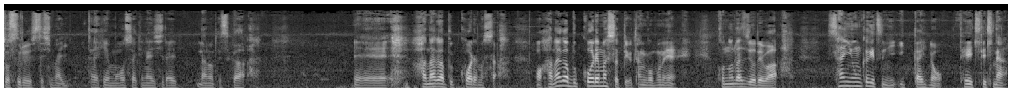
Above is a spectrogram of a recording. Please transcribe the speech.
ドスルーしてしまい大変申し訳ない次第なのですがえー、鼻がぶっ壊れました。もう鼻がぶっ壊れましたっていう単語もねこのラジオでは34ヶ月に1回の定期的な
